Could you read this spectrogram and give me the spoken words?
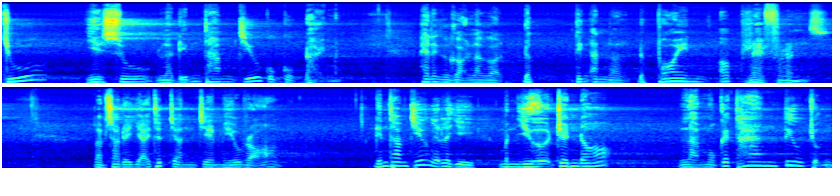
Chúa Giêsu là điểm tham chiếu của cuộc đời mình. Hay là người gọi là gọi, the, tiếng Anh là the point of reference. Làm sao để giải thích cho anh chị em hiểu rõ? Điểm tham chiếu nghĩa là gì? Mình dựa trên đó là một cái thang tiêu chuẩn.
